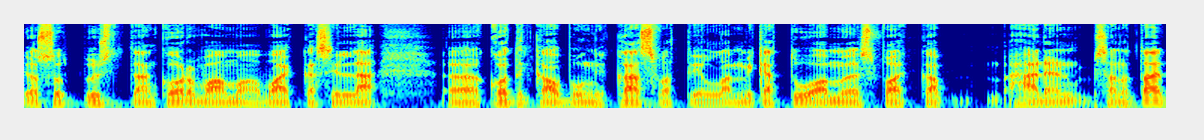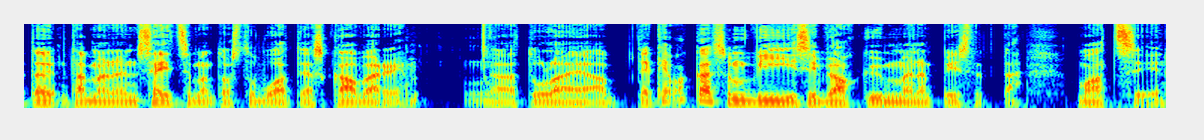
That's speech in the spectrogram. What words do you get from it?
jos sut pystytään korvaamaan vaikka sillä ö, kotikaupungin kasvatilla, mikä tuo myös vaikka hänen, sanotaan, että tämmöinen 17-vuotias kaveri ö, tulee ja tekee vaikka 5-10 pistettä matsiin,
